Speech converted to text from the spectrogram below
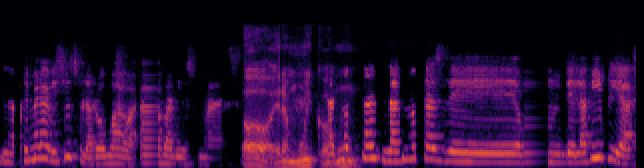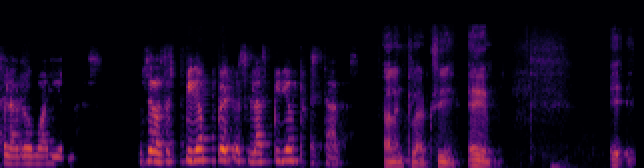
la primera visión se la robó a, varios más. Oh, Eh, era muy las común. notas, las notas de, de la Biblia se las robó a alguien más. Se, los pidió, se las pidió prestadas. Alan Clark, sí. Eh, eh,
